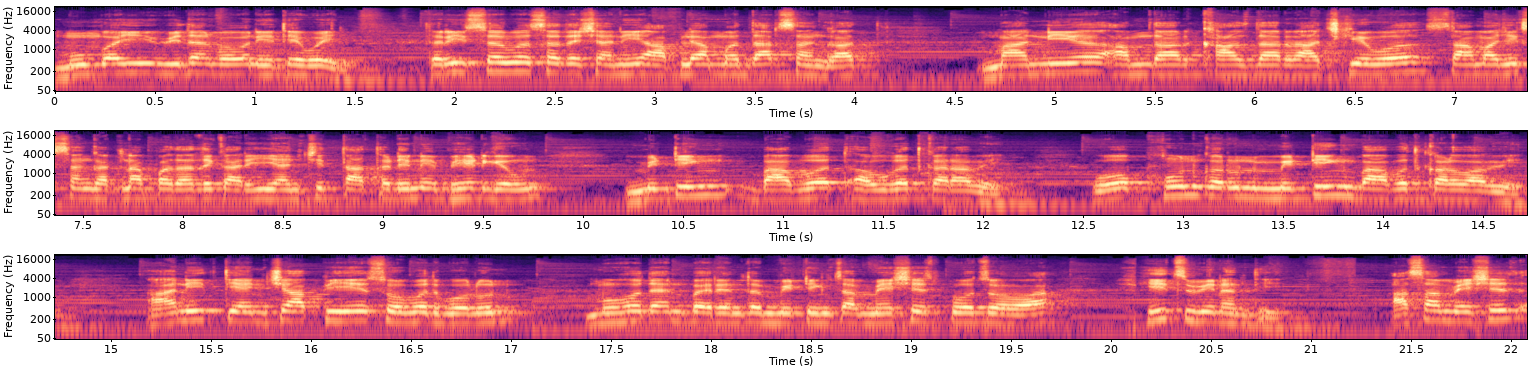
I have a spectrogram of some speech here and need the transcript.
मुंबई विधानभवन येथे होईल. तरी सर्व सदस्यांनी आपल्या मतदारसंघात माननीय आमदार खासदार राजकीय व सामाजिक संघटना पदाधिकारी यांची तातडीने भेट घेऊन मीटिंगबाबत अवगत करावे व फोन करून मीटिंगबाबत कळवावे आणि त्यांच्या पी एसोबत बोलून महोदयांपर्यंत मीटिंगचा मेसेज पोहोचवावा हीच विनंती. असा मेसेज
